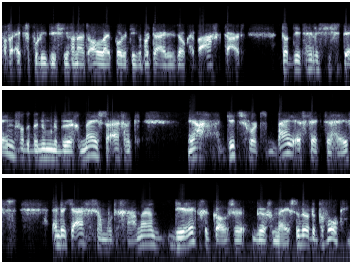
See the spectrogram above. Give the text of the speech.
of ex-politici vanuit allerlei politieke partijen dit ook hebben aangekaart dat dit hele systeem van de benoemde burgemeester eigenlijk ja, dit soort bijeffecten heeft. En dat je eigenlijk zou moeten gaan naar een direct gekozen burgemeester door de bevolking.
